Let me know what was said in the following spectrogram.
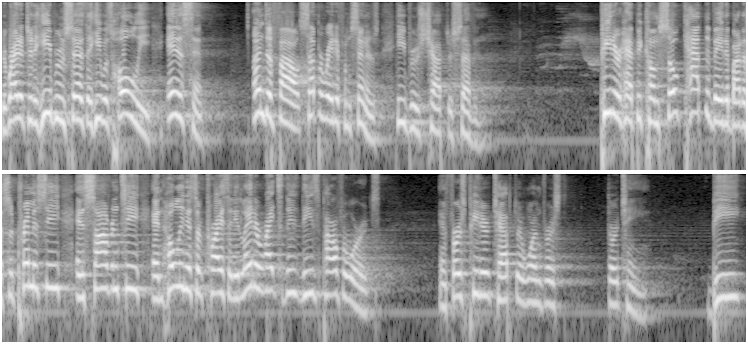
The writer to the Hebrews says that he was holy, innocent, undefiled, separated from sinners. Hebrews chapter 7. Peter had become so captivated by the supremacy and sovereignty and holiness of Christ that he later writes these, these powerful words in 1 Peter chapter 1 verse 13. Be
